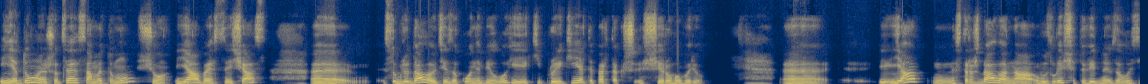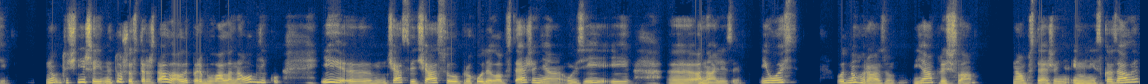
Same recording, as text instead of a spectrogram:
І я думаю, що це саме тому, що я весь цей час е, соблюдала оці закони біології, які, про які я тепер так щиро говорю. Е, я страждала на вузли щитовідної залозі. Ну, точніше, не то, що страждала, але перебувала на обліку і е, час від часу проходила обстеження, УЗІ і е, аналізи. І ось одного разу я прийшла на обстеження, і мені сказали,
